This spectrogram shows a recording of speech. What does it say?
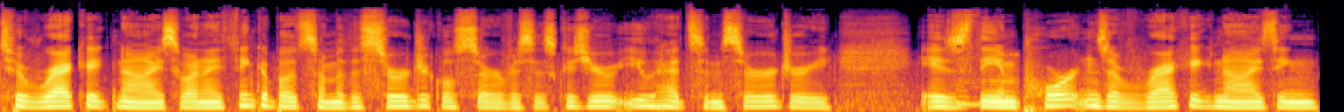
to recognize when I think about some of the surgical services, because you you had some surgery, is mm-hmm. the importance of recognizing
